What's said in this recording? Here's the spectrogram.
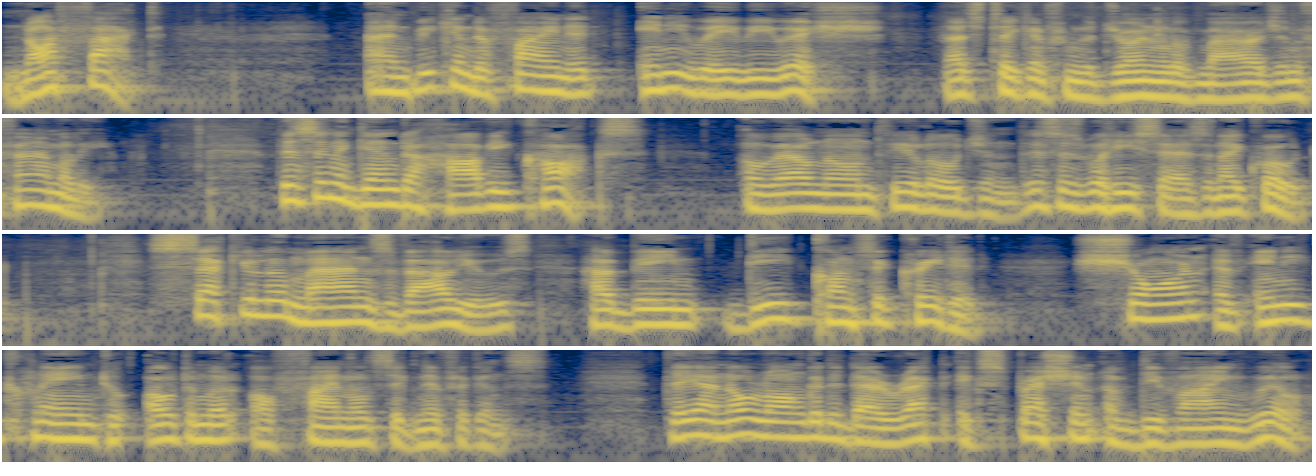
not fact. And we can define it any way we wish. That's taken from the Journal of Marriage and Family. Listen again to Harvey Cox, a well known theologian. This is what he says, and I quote Secular man's values have been deconsecrated, shorn of any claim to ultimate or final significance. They are no longer the direct expression of divine will.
